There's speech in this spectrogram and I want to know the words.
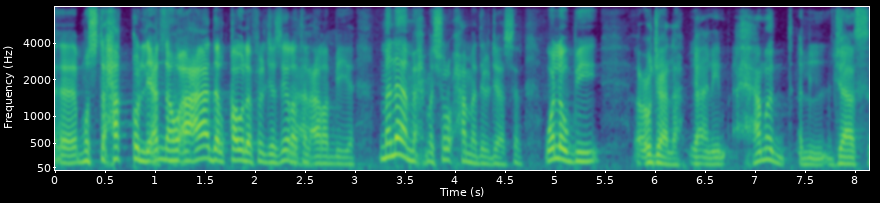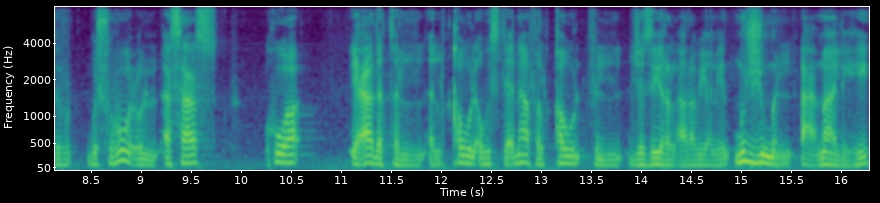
مستحق لأنه أعاد القول في الجزيرة نعم. العربية. ملامح مشروع حمد الجاسر ولو بعجالة. يعني حمد الجاسر مشروع الأساس هو إعادة القول أو استئناف القول في الجزيرة العربية. يعني مجمل أعماله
